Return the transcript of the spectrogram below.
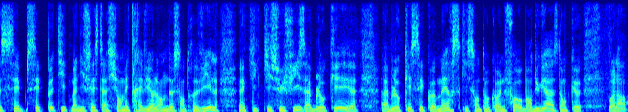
ces, ces, petites manifestations, mais très violentes de centre-ville qui, qui suffisent à bloquer, à bloquer ces commerces qui sont encore une fois au bord du gaz. Donc euh, voilà,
